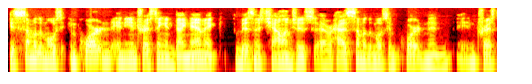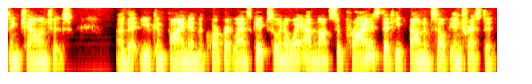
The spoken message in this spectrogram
is some of the most important and interesting and dynamic business challenges, or has some of the most important and interesting challenges uh, that you can find in the corporate landscape. So, in a way, I'm not surprised that he found himself interested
